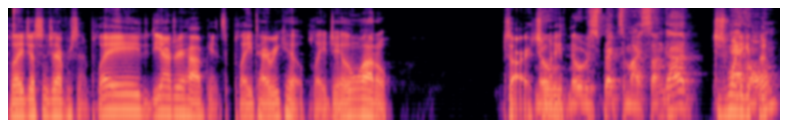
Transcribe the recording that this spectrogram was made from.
Play Justin Jefferson. Play DeAndre Hopkins. Play Tyreek Hill. Play Jalen Waddle. Sorry, just no, want to no respect to my sun god. just want to get the home?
